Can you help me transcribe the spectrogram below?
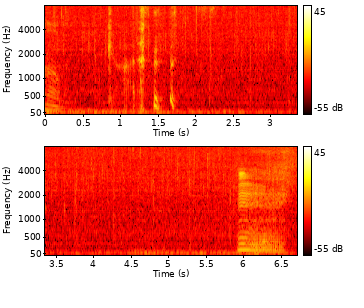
oh my god. hmm.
